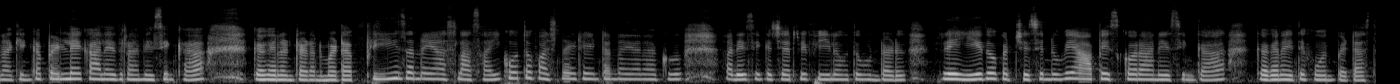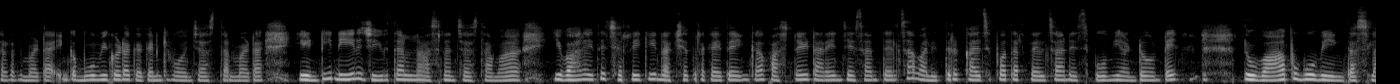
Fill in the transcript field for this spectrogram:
నాకు ఇంకా పెళ్ళే కాలేదురా" అనేసి ఇంకా గగన్ అంటాడనమాట. "ప్లీజ్ అన్నయ్య అసలు ఆ సైకోతో ఫస్ట్ నైట్ ఏంటన్నయ్య నాకు" అనేసి ఇంకా చెర్రీ ఫీల్ అవుతూ ఉంటాడు. రే ఏదో ఒకటి చేసి నువ్వే ఆపేసుకోరా" అనేసి ఇంకా గగన్ అయితే ఫోన్ పెట్టేస్తాడనమాట. ఇంకా భూమి కూడా గగన్‌కి ఫోన్ చేస్తానమాట "ఏంటి నేను జీవితాలను నాశనం చేస్తామా? ఇవాళ అయితే చెర్రీకి, నక్షత్రకైతే ఇంకా ఫస్ట్ నైట్ అరేంజ్ చేశాను తెలుసా? వాళ్ళిద్దరూ కలిసిపోతారు తెలుసా" అనేసి భూమి అంటూ ఉంటే, "నువ్వు ఆపు భూమి ఇంకసల.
